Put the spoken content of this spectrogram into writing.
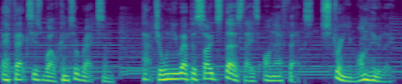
FX is welcome to Wrexham. Catch all new episodes Thursdays on FX. Stream on Hulu.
